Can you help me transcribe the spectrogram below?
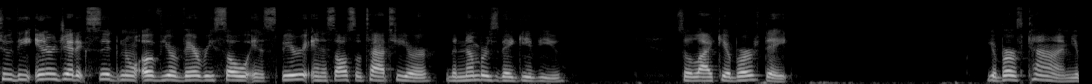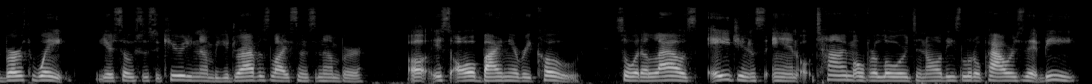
to the energetic signal of your very soul and spirit and it's also tied to your the numbers they give you. So like your birth date your birth time your birth weight your social security number your driver's license number all it's all binary code. So it allows agents and time overlords and all these little powers that be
